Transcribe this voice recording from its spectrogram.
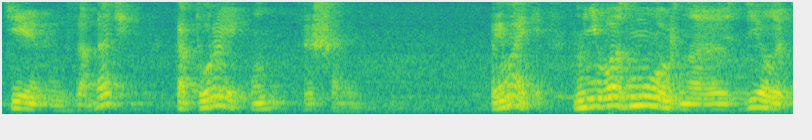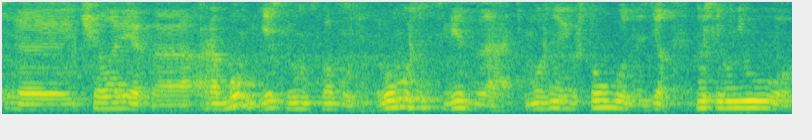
тех задач, которые он решает. Понимаете? Но невозможно сделать э, человека рабом, если он свободен. Его можно связать, можно что угодно сделать. Но если у него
